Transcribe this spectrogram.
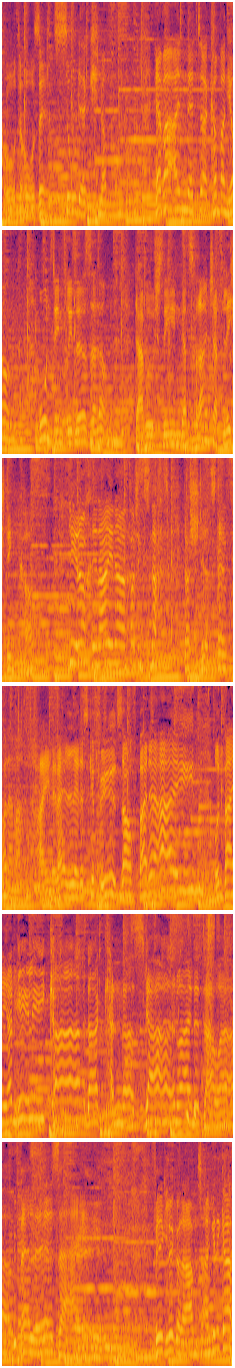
tote Hose zu der Knopf. Er war ein netter Kompagnon und im Friseursalon, da wusch sie ihm ganz freundschaftlich den Kopf. Jedoch in einer Faschingsnacht, da stürzte voller Macht eine Welle des Gefühls auf beide ein. Und bei Angelika, da kann das ja nur eine Dauerwelle sein. Viel Glück heute Abend, Angelika.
